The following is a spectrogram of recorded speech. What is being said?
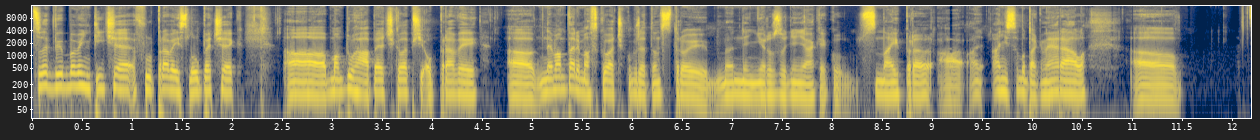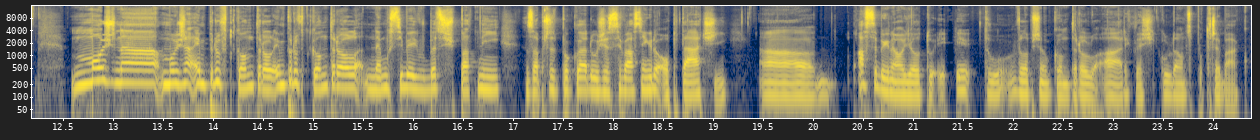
co se vybavení týče, full pravý sloupeček, uh, mám tu HP, lepší opravy, uh, nemám tady maskovačku, protože ten stroj není rozhodně nějak jako sniper a ani jsem ho tak nehrál. Uh, Možná, možná Improved Control. Improved Control nemusí být vůbec špatný za předpokladu, že si vás někdo obtáčí. Uh, asi bych nahodil tu, i, tu vylepšenou kontrolu a rychlejší cooldown spotřebáku.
